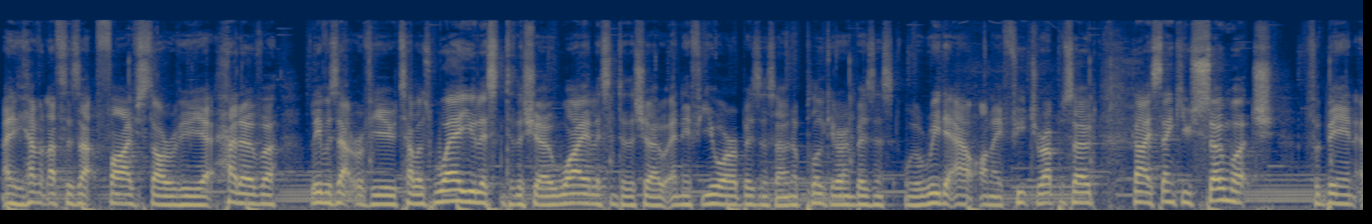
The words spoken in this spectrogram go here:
And if you haven't left us that five star review yet, head over, leave us that review, tell us where you listen to the show, why you listen to the show, and if you are a business owner, plug your own business. We'll read it out on a future episode. Guys, thank you so much for being a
